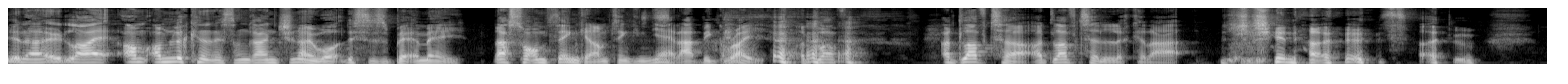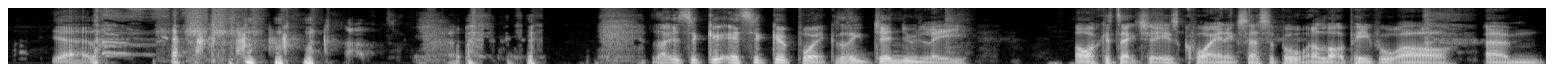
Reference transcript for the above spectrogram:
You know, like I'm, I'm looking at this. I'm going, do you know what? This is a bit of me. That's what I'm thinking. I'm thinking, yeah, that'd be great. I'd love, I'd love to, I'd love to look at that. you know, so yeah. It's a good it's a good point because I think genuinely architecture is quite inaccessible, and a lot of people are um,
